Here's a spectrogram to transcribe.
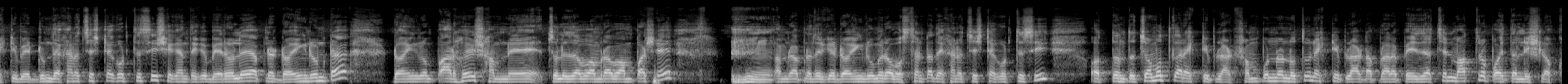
একটি বেডরুম দেখানোর চেষ্টা করতেছি। সেখান থেকে বেরোলে আপনার ড্রয়িং রুমটা ড্রয়িং রুম পার হয়ে সামনে চলে যাব আমরা বাম পাশে। আমরা আপনাদেরকে ড্রয়িং রুমের অবস্থানটা দেখানোর চেষ্টা করতেছি। অত্যন্ত চমৎকার একটি প্লাট সম্পূর্ণ নতুন একটি প্লাট আপনারা পেয়ে যাচ্ছেন মাত্র পঁয়তাল্লিশ লক্ষ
